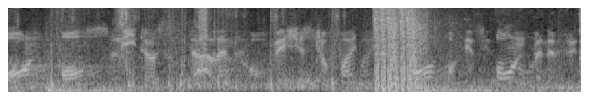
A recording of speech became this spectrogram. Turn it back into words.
Own false leader, Stalin, who wishes to fight this war for his own benefit.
